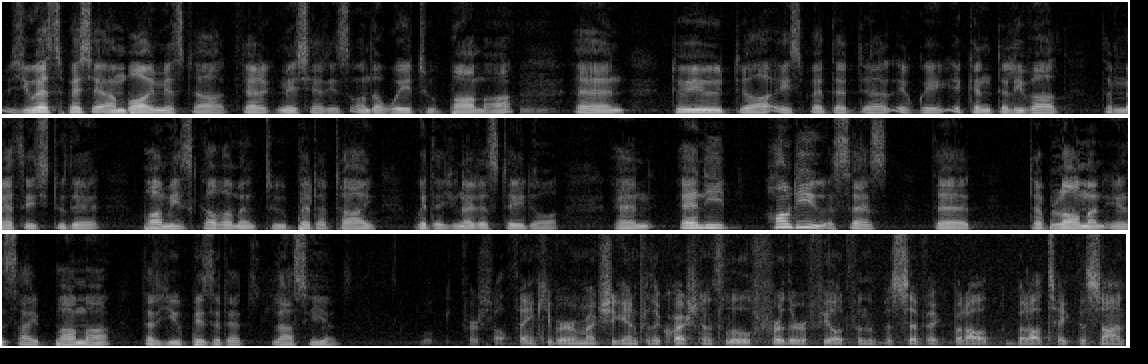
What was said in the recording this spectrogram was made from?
U.S. Special Envoy Mr. Derek Mitchell is on the way to Burma. And do you uh, expect that uh, it, we, it can deliver the message to the Burmese government to better tie with the United States? Or, and any, how do you assess the development inside Burma that you visited last year? First of all, thank you very much again for the question. It's a little further afield from the Pacific, but I'll, but I'll take this on.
